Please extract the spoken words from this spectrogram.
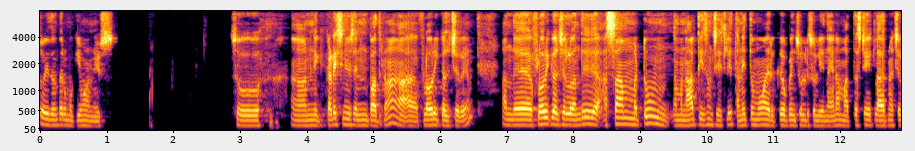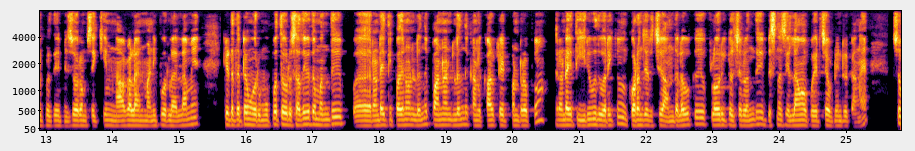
ஸோ இது வந்து ஒரு முக்கியமான நியூஸ் ஸோ இன்னைக்கு கடைசி நியூஸ் என்னன்னு பார்த்துட்டோம்னா ஃப்ளோரிகல்ச்சரு அந்த ஃப்ளோரிகல்ச்சர்ல வந்து அஸ்ஸாம் மட்டும் நம்ம நார்த் ஈஸ்டர்ன் ஸ்டேட்ஸ்லேயே தனித்துவமா இருக்கு அப்படின்னு சொல்லிட்டு சொல்லியிருந்தாங்க. ஏன்னா மற்ற ஸ்டேட்ல அருணாச்சல் பிரதேஷ் மிசோரம் சிக்கிம் நாகாலாந்து மணிப்பூர்ல எல்லாமே கிட்டத்தட்ட ஒரு முப்பத்தோரு சதவீதம் வந்து ரெண்டாயிரத்தி பதினொன்னுல இருந்து பன்னெண்டுல இருந்து கால்குலேட் பண்றப்போ ரெண்டாயிரத்தி இருபது வரைக்கும் குறைஞ்சிருச்சு. அந்த அளவுக்கு ஃப்ளோரிகல்ச்சர் வந்து பிசினஸ் இல்லாம போயிருச்சு அப்படின்னு இருக்காங்க. ஸோ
